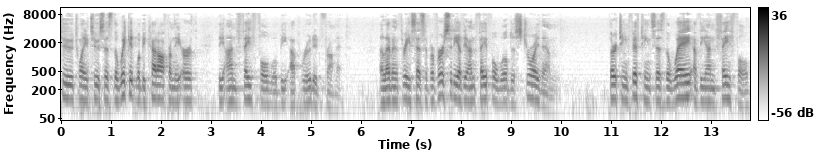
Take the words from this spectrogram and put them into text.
2:22 says the wicked will be cut off from the earth, the unfaithful will be uprooted from it. 11:3 says the perversity of the unfaithful will destroy them. 13:15 says the way of the unfaithful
